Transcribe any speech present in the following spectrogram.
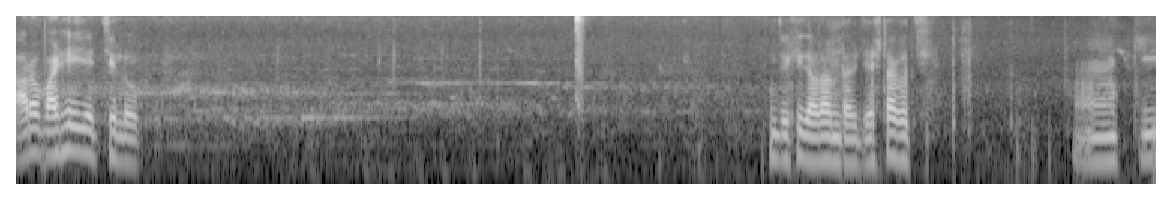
আরও বাড়িয়ে যাচ্ছে লোক। দেখি, দাঁড়ান তাই চেষ্টা করছি। কি?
